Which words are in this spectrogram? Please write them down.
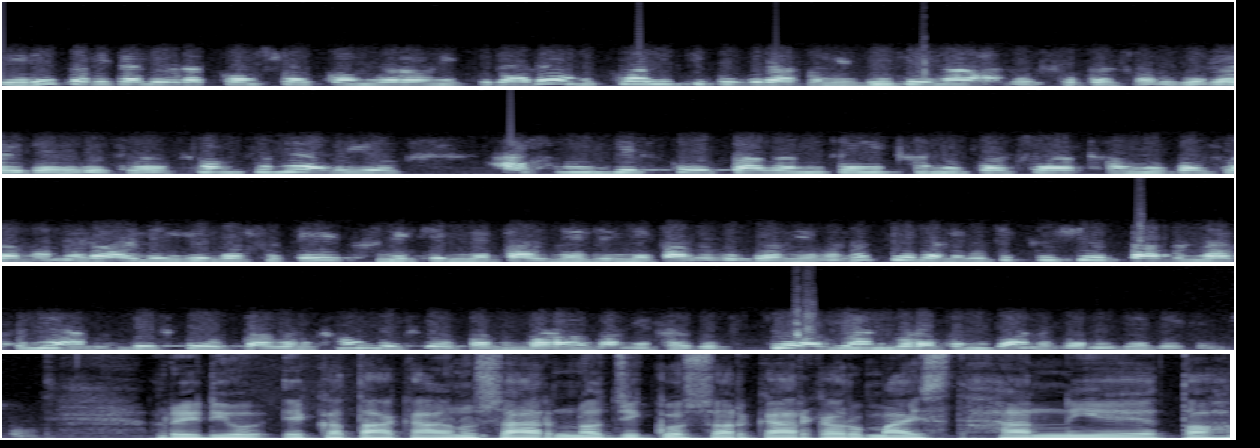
धेरै तरिकाले एउटा कस्टलाई कम गराउने कुरा र अनि क्वालिटीको कुरा पनि दुइटैमा हाम्रो फोकसहरू रहिरहेको छ। सँगसँगै अब यो आफ्नो देशको उत्पादन चाहिँ खानुपर्छ खानुपर्छ भनेर अहिले यो वर्षकै make in Nepal made in नेपालहरू गर्ने भने त्यो भनेको चाहिँ कृषि उत्पादनलाई पनि हाम्रो देशको उत्पादन खाउँ देशको उत्पादन बढाउँ भन्ने खालको त्यो अभियानबाट पनि जानुपर्ने चाहिँ देखिन्छ। रेडियो एकताका अनुसार नजिकको सरकारहरूमा स्थानीय तह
